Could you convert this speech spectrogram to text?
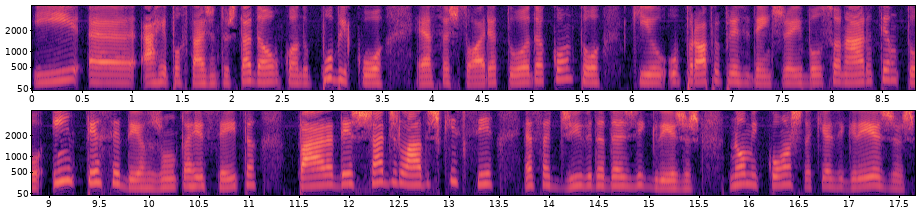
E uh, a reportagem do Estadão, quando publicou essa história toda, contou que o próprio presidente Jair Bolsonaro tentou interceder junto à Receita para deixar de lado, esquecer essa dívida das igrejas. Não me consta que as igrejas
